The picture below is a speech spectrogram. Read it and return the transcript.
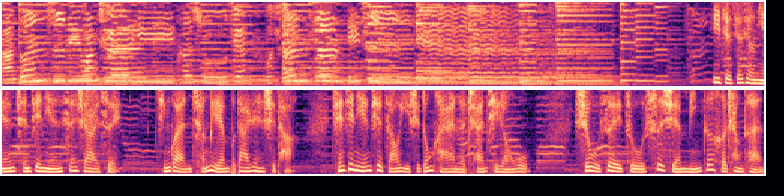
但吞噬的忘却立刻疏解我深深的思念。一九九九年，陈建年三十二岁。尽管城里人不大认识他，陈建年却早已是东海岸的传奇人物。十五岁组四弦民歌合唱团，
